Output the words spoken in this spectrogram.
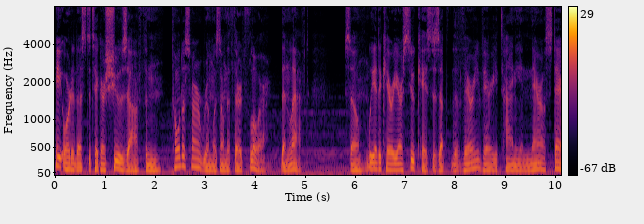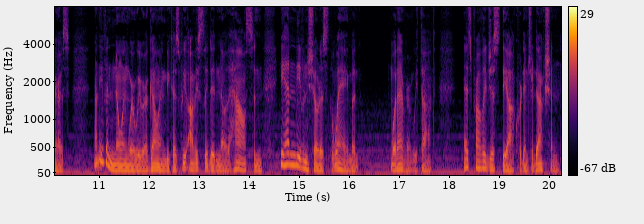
He ordered us to take our shoes off and told us our room was on the third floor, then left. So we had to carry our suitcases up the very, very tiny and narrow stairs, not even knowing where we were going because we obviously didn't know the house and he hadn't even showed us the way, but whatever, we thought. It's probably just the awkward introduction.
